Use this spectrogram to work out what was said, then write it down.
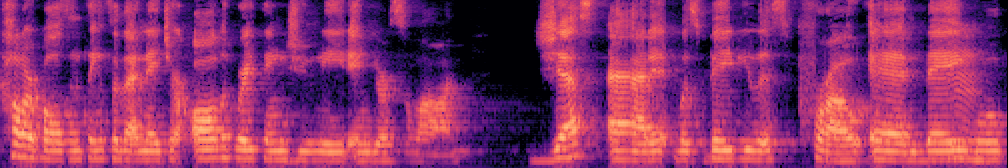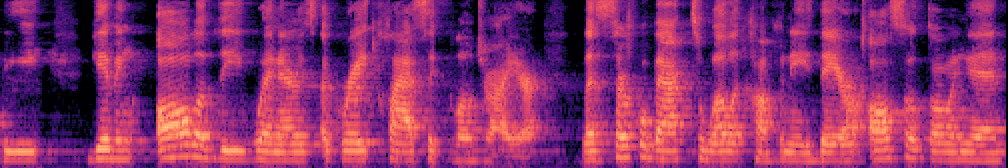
color bowls, and things of that nature. All the great things you need in your salon. Just added was Babyliss Pro, and they mm. will be giving all of the winners a great classic blow dryer. Let's circle back to Wella Company. They are also throwing in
